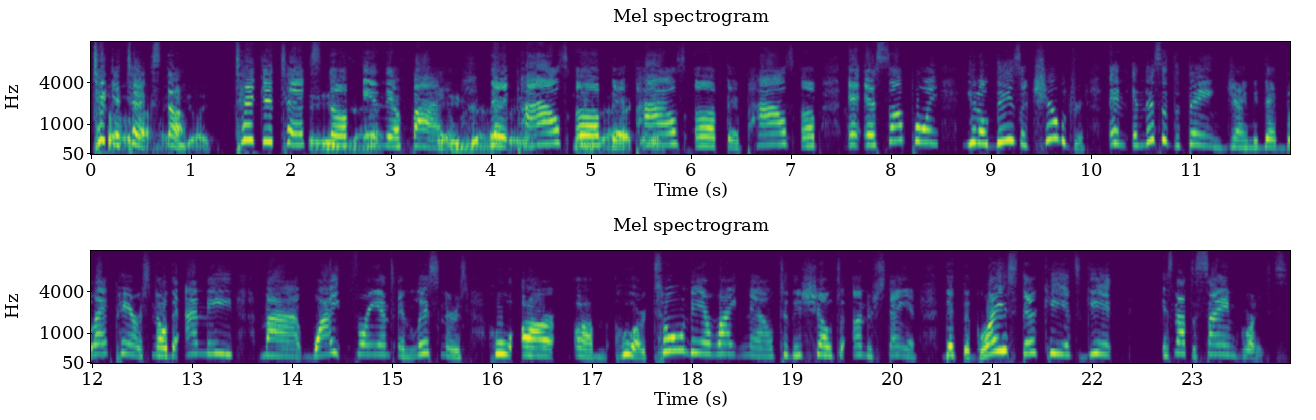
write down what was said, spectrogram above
ticket So tech stuff. be like ticket tech stuff in their file that exactly. piles up, that piles up, that piles up. And at some point, you know, these are children. And and this is the thing, Jamey, that black parents know that I need my white friends and listeners who are um, who are tuned in right now to this show to understand that the grace their kids get is not the same grace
